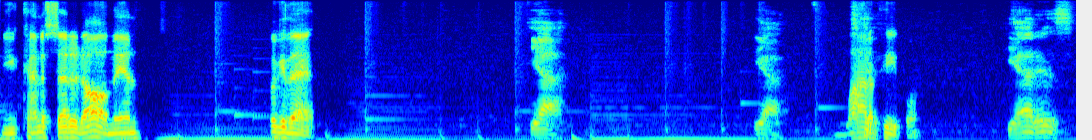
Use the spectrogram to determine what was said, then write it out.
you kind of said it all, man. Look at that. Yeah. Yeah. A lot of people. Yeah, it is.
